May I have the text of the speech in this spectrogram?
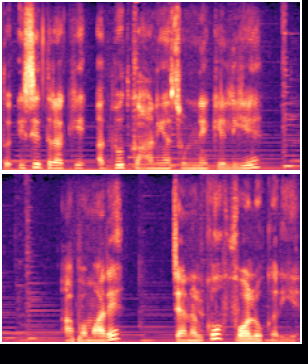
तो इसी तरह की अद्भुत कहानियाँ सुनने के लिए आप हमारे चैनल को फॉलो करिए।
